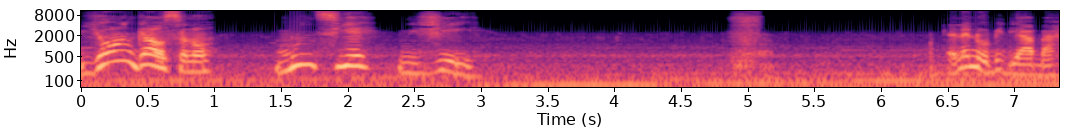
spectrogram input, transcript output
Young girls, no, muntie nije. And then obi diaba.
